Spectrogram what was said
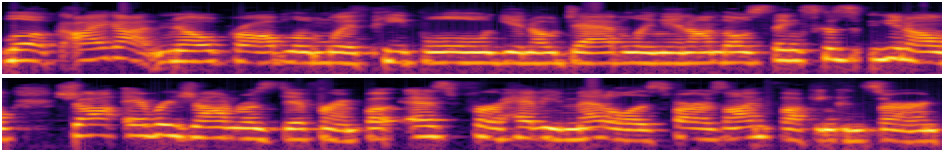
look, I got no problem with people, you know, dabbling in on those things because you know, genre, every genre is different. But as for heavy metal, as far as I'm fucking concerned,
